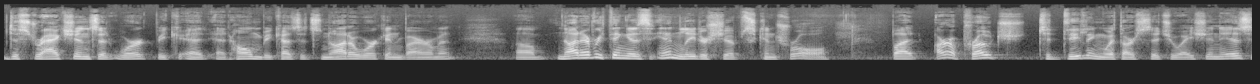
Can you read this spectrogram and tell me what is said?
distractions at work bec- at, at home because it's not a work environment Um, not everything is in leadership's control, but our approach to dealing with our situation is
